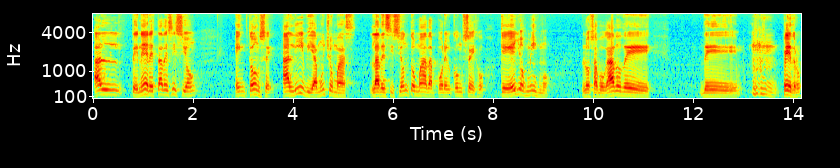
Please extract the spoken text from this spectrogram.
al tener esta decisión, entonces alivia mucho más la decisión tomada por el Consejo que ellos mismos, los abogados de, de Pedro,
